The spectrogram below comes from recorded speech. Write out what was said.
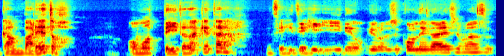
頑張れと思っていただけたら、ぜひぜひいいねをよろしくお願いします。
